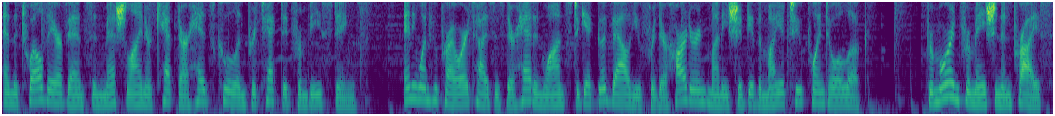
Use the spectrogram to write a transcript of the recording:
and the 12 air vents and mesh liner kept our heads cool and protected from bee stings. Anyone who prioritizes their head and wants to get good value for their hard-earned money should give the Maya 2.0 a look. For more information and price,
